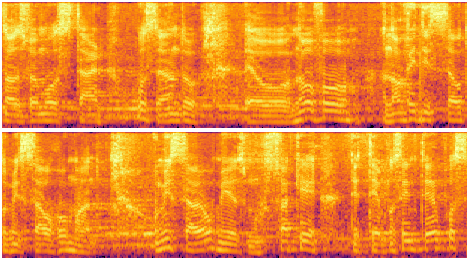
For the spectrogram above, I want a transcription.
nós vamos estar usando é, o novo, a nova edição do Missal Romano. O Missal é o mesmo, só que de tempos em tempos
